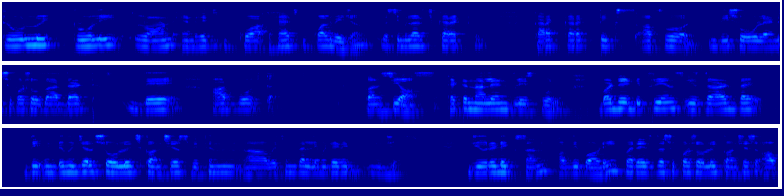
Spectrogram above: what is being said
truly truly learned and has equal, has equal vision. The similar character characteristics of uh, the soul and super soul are that they are both conscious eternal and blissful. But the difference is that the the individual soul is conscious within uh, within the limited jurisdiction of the body whereas the super soul is conscious of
